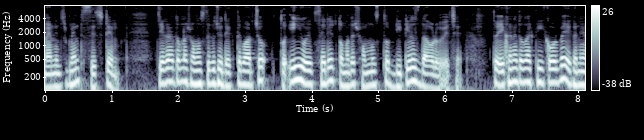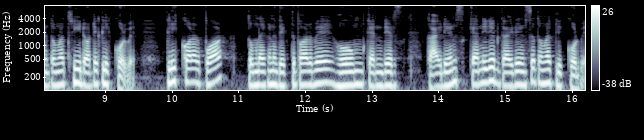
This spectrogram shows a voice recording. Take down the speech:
management system যেখানে তোমরা সমস্ত কিছু দেখতে পাচ্ছ তো এই ওয়েবসাইটে তোমাদের সমস্ত ডিটেলস দেওয়া রয়েছে। তো এখানে তোমরা কী করবে? এখানে তোমরা থ্রি ডটে ক্লিক করবে। ক্লিক করার পর তোমরা এখানে দেখতে পারবে হোম ক্যান্ডিডেটস গাইডেন্স ক্যান্ডিডেট গাইডেন্সে তোমরা ক্লিক করবে।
